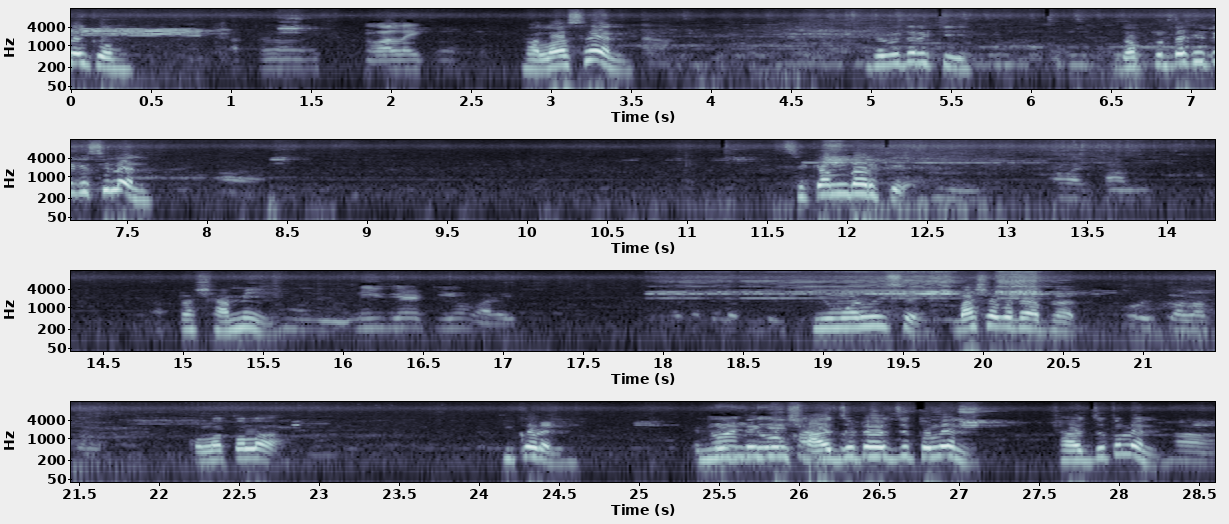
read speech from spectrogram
আলাইকুম। ওয়ালাইকুম ভালো আছেন। এটার ভিতরে কি? ডক্টর দেখাইতে গেছিলেন? সিকান্দার কে? আমার স্বামী। আপনার স্বামী? টিউমার হয়েছে। টিউমার হয়েছে? বাসা কোথায় আপনার? ওই কলাতলা। কি করেন? এমনি থেকে সাহায্য টাহায্য তোলেন? সাহায্য তোলেন? হ্যাঁ।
